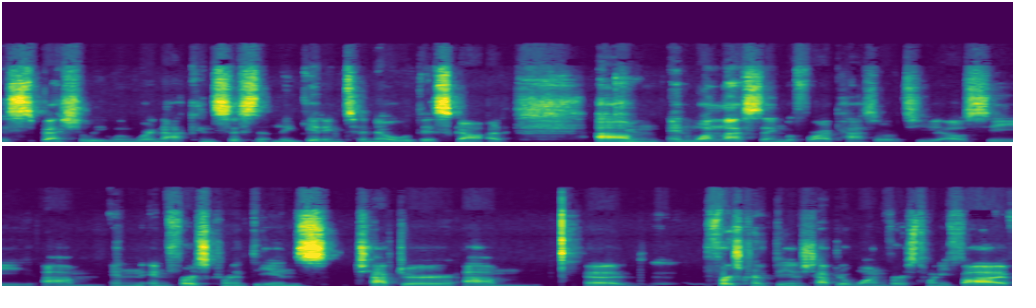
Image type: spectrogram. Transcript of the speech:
especially when we're not consistently getting to know this God. Um, yeah. And one last thing before I pass over to you, LC, um, in in First Corinthians chapter um, uh, First Corinthians chapter one verse twenty five,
